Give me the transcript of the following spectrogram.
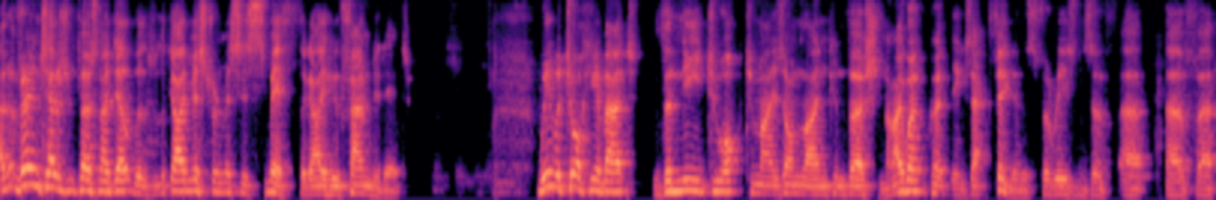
And a very intelligent person I dealt with was the guy, Mr. and Mrs. Smith, the guy who founded it we were talking about the need to optimize online conversion. And I won't quote the exact figures for reasons of, uh, of uh,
